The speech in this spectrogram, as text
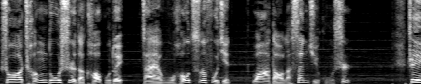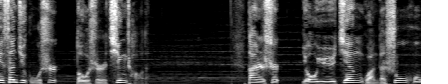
说成都市的考古队在武侯祠附近挖到了三具古尸，这三具古尸都是清朝的，但是由于监管的疏忽，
